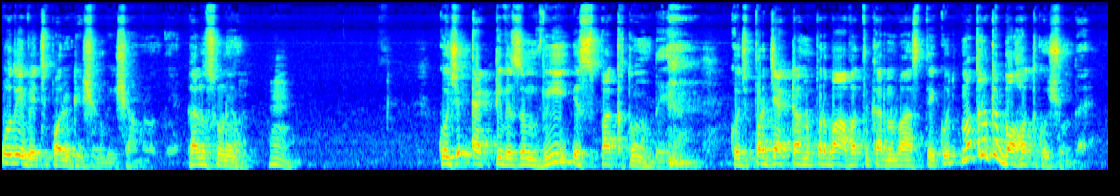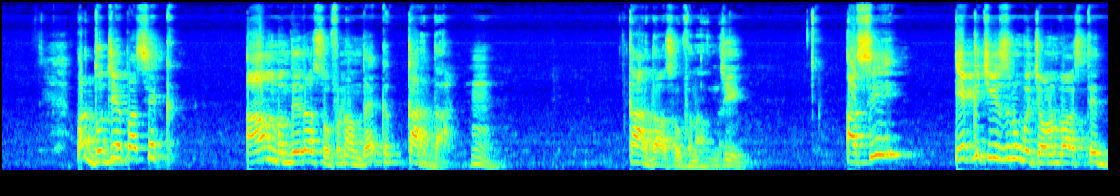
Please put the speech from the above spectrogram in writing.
ਉਹਦੇ ਵਿੱਚ ਪੋਲੀਟੀਸ਼ੀਅਨ ਵੀ ਸ਼ਾਮਲ ਹੁੰਦੇ ਆ। ਗੱਲ ਸੁਣਿਓ। ਹੂੰ। ਕੁਝ ਐਕਟਿਵਿਜ਼ਮ ਵੀ ਇਸ ਪੱਖ ਤੋਂ ਹੁੰਦੇ ਆ। ਕੁਝ ਪ੍ਰੋਜੈਕਟਾਂ ਨੂੰ ਪ੍ਰਭਾਵਿਤ ਕਰਨ ਵਾਸਤੇ ਕੁਝ ਮਤਲਬ ਕਿ ਬਹੁਤ ਕੁਝ ਹੁੰਦਾ ਹੈ। ਪਰ ਦੂਜੇ ਪਾਸੇ ਇੱਕ ਆਮ ਬੰਦੇ ਦਾ ਸੁਪਨਾ ਹੁੰਦਾ ਇੱਕ ਘਰ ਦਾ। ਹੂੰ। ਘਰ ਦਾ ਸੁਪਨਾ ਹੁੰਦਾ ਜੀ। ਅਸੀਂ ਇੱਕ ਚੀਜ਼ ਨੂੰ ਬਚਾਉਣ ਵਾਸਤੇ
